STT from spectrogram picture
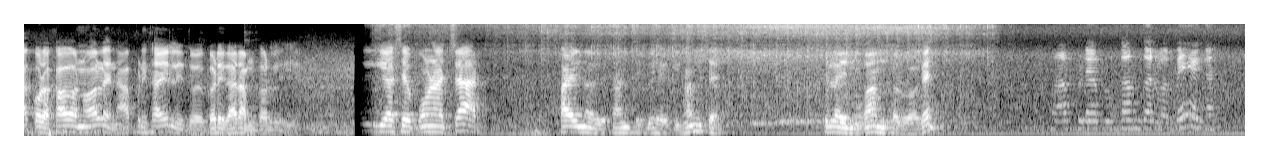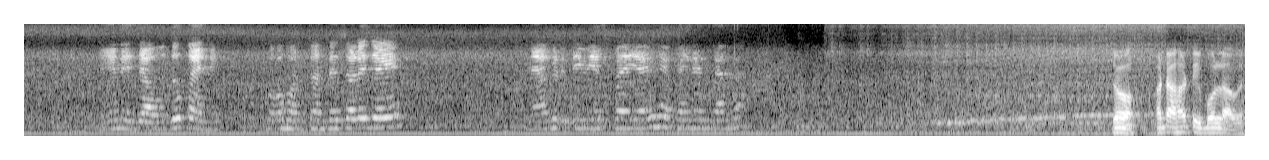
આકોરા ખાવાનું હાલે ને આપણે ખાઈ લીધું હોય ઘડીક આરામ કરી લઈએ. ગયા છે પોણા ચાર. ફાઇનલ શાંતિ બેહે ગઈ સિલાઈનું કામ કરવા કે? આપણે આપણું કામ કરવા બેહેગા એને જાવું દુકાને. ઓહો ધંધે ચડી જઈએ ને આગળ દિવ્યેશભાઈ આવી છે પહેલેન્દાના જો હટાહટી બોલાવે.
